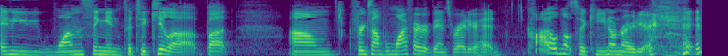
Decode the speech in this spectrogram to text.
any one thing in particular, but um, for example, my favourite band's Radiohead. Kyle not so keen on Radiohead.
